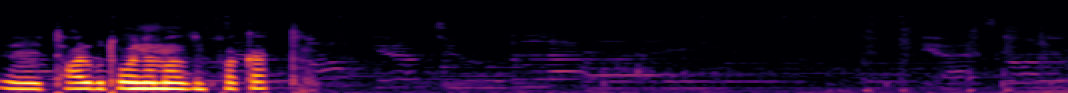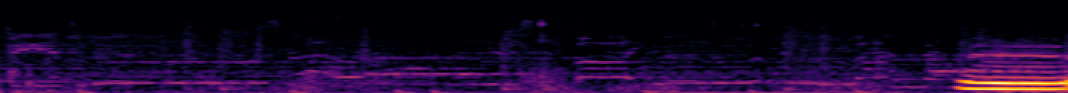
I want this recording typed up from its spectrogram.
e, Target oynamazdım fakat Ee,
